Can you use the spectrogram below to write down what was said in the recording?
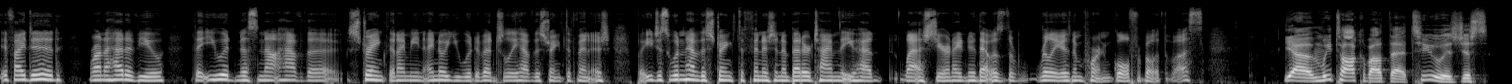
if I did run ahead of you that you would just not have the strength and I mean I know you would eventually have the strength to finish but you just wouldn't have the strength to finish in a better time that you had last year and I knew that was the really an important goal for both of us. Yeah, and we talk about that too is just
